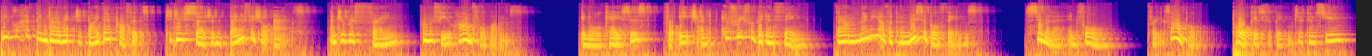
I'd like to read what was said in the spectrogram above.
people have been directed by their prophets to do certain beneficial acts and to refrain from a few harmful ones. In all cases, for each and every forbidden thing, there are many other permissible things similar in form. For example, pork is forbidden to consume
